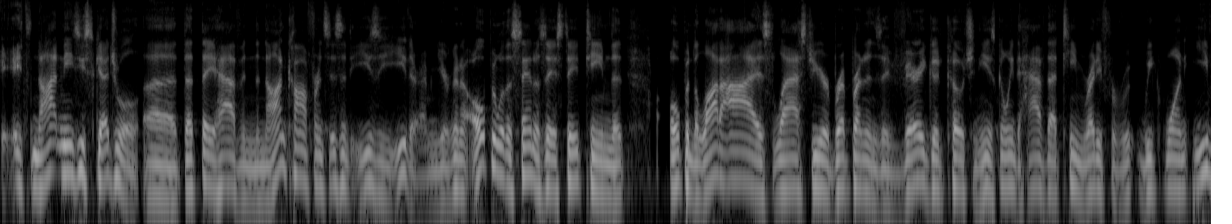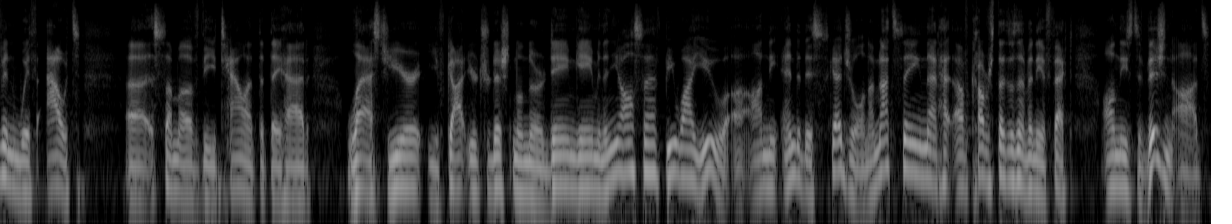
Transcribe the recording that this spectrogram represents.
it's not an easy schedule uh, that they have, and the non-conference isn't easy either. I mean, you're going to open with a San Jose State team that opened a lot of eyes last year. Brent Brennan is a very good coach, and he is going to have that team ready for Week One, even without uh, some of the talent that they had last year. You've got your traditional Notre Dame game, and then you also have BYU uh, on the end of this schedule. And I'm not saying that of course that doesn't have any effect on these division odds,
